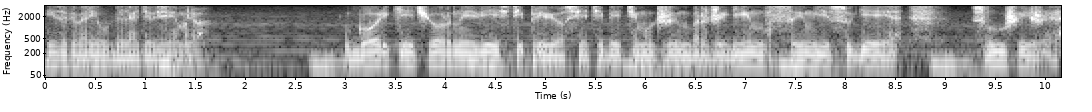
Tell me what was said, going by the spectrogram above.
и заговорил, глядя в землю. «Горькие черные вести привез я тебе, Тимуджин Барджигин, сын Ясугея. Слушай же.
